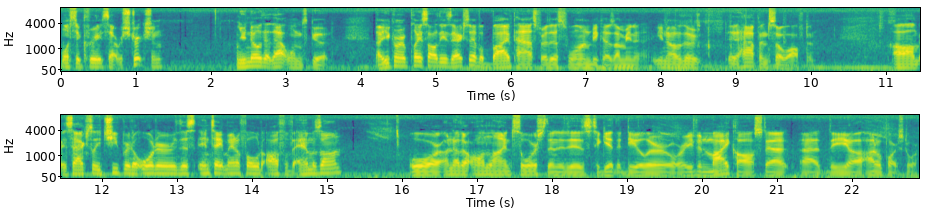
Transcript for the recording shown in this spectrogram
Once it creates that restriction you know that that one's good. Now you can replace all these. I actually have a bypass for this one because I mean you know it happens so often um, it's actually cheaper to order this intake manifold off of Amazon or another online source than it is to get the dealer or even my cost at, at the uh, auto parts store.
